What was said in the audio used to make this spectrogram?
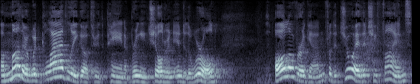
a mother would gladly go through the pain of bringing children into the world all over again for the joy that she finds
